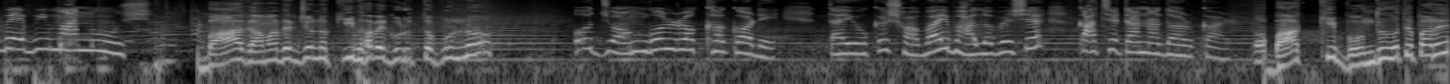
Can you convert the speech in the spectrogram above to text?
বেবি মানুষ। বাঘ আমাদের জন্য কীভাবে গুরুত্বপূর্ণ? ও জঙ্গল রক্ষা করে তাই ওকে সবাই ভালোবেসে কাছে টানা দরকার। বাঘ কি বন্ধু হতে পারে?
